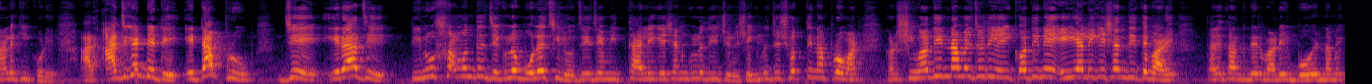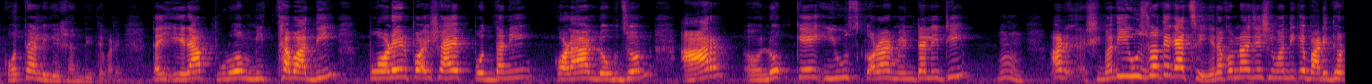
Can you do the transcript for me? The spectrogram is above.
নালে কি করে? আর আজকের ডেটে এটা প্রুফ যে এরা যে টিনুর সম্বন্ধে যেগুলো বলেছিল, যে যে মিথ্যা অ্যালিগেশনগুলো দিয়েছিল, সেগুলো যে সত্যি না প্রমাণ, কারণ সীমাদির নামে যদি এই কদিনে এই অ্যালিগেশন দিতে পারে, তাহলে তাদের বাড়ির বউয়ের নামে কত অ্যালিগেশন দিতে পারে? তাই এরা পুরো মিথ্যাবাদী, পরের পয়সায় পোদ্দানি করা লোকজন, আর লোককে ইউজ করার মেন্টালিটি হুম, আর সীমাদি ইউজ ধরতে গেছে। এরকম নয় যে সীমাদিকে বাড়ি ধর,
